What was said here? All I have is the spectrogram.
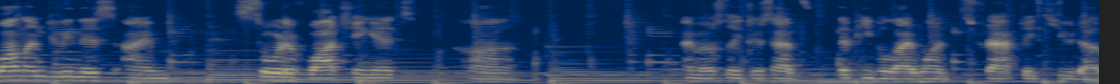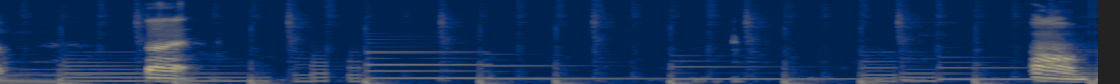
while I'm doing this, I'm sort of watching it. Uh, I mostly just have the people I want drafted queued up. But um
